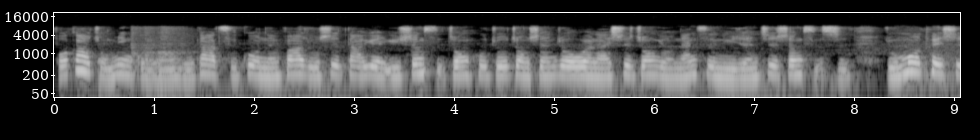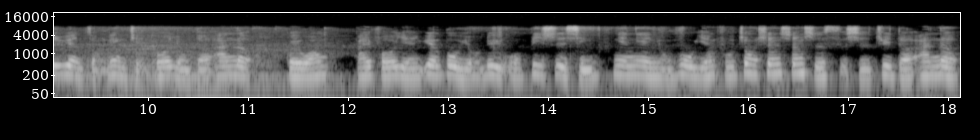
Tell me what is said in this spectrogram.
佛告主命鬼王：汝大慈故，能发如是大愿，于生死中护诸众生。若未来世中有男子女人至生死时，汝莫退是愿，总令解脱，永得安乐。鬼王白佛言：愿不有虑，我必示行。念念永护，严福众生生死死时俱得安乐。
